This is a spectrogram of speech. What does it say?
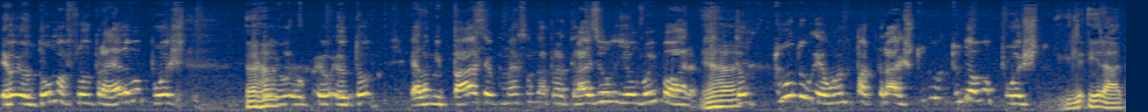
eu, eu dou uma flor para ela, é o oposto. Uhum. Eu, eu, eu, eu, tô, ela me passa, eu começo a andar para trás e eu, eu vou embora. Uhum. Então tudo eu ando para trás, tudo, tudo é o oposto. Irado.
